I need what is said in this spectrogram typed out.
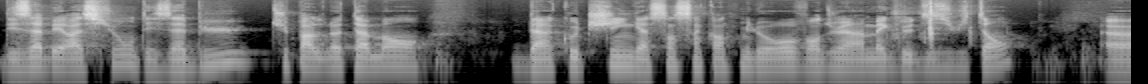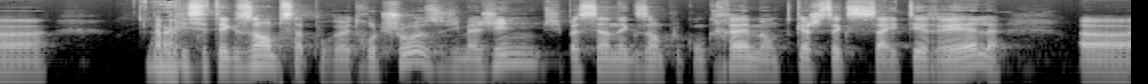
des aberrations, des abus. Tu parles notamment d'un coaching à 150 000 euros vendu à un mec de 18 ans. Euh, tu pris cet exemple, ça pourrait être autre chose, j'imagine. Je sais pas si c'est un exemple concret, mais en tout cas, je sais que ça a été réel. Euh,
